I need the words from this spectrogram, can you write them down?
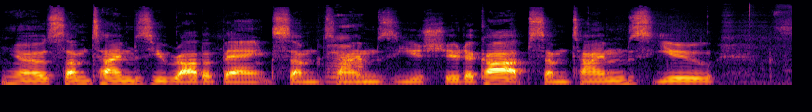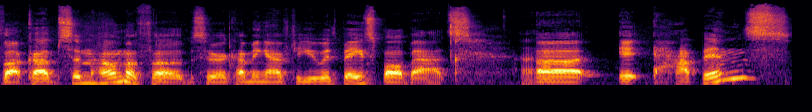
You know, sometimes you rob a bank, sometimes you shoot a cop, sometimes you fuck up some homophobes who are coming after you with baseball bats. Uh, it happens.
